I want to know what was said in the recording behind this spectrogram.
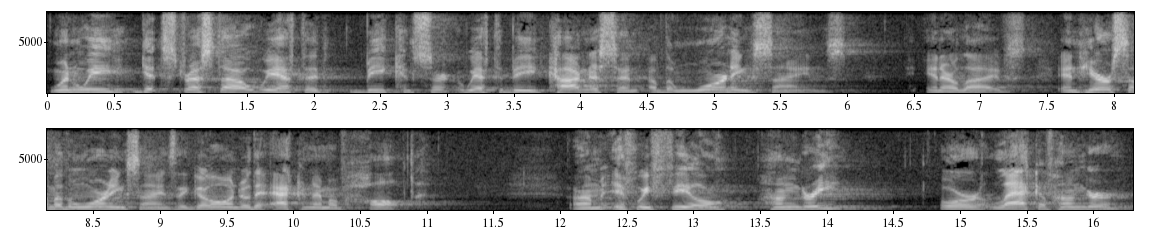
When we get stressed out, we have to be concerned, we have to be cognizant of the warning signs in our lives. And here are some of the warning signs. They go under the acronym of HALT. Um, if we feel hungry or lack of hunger,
